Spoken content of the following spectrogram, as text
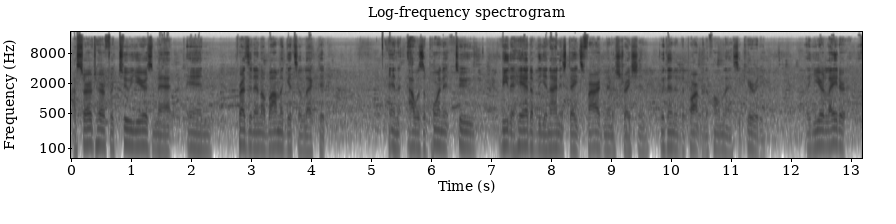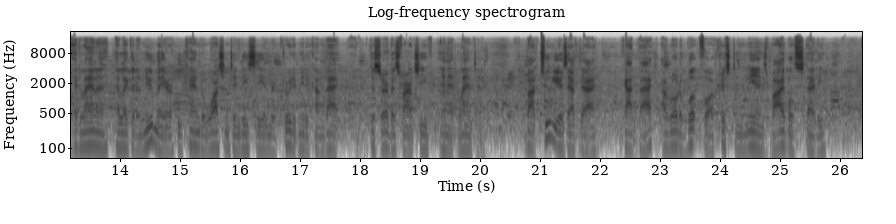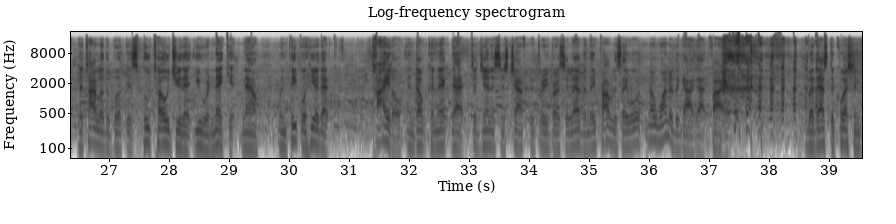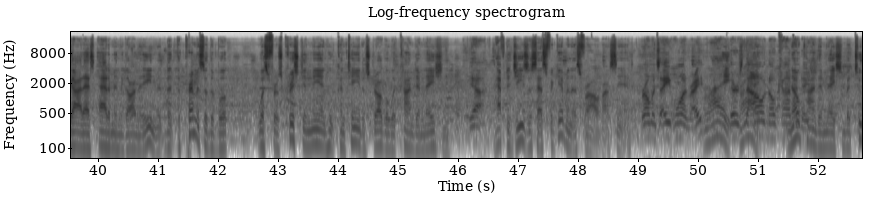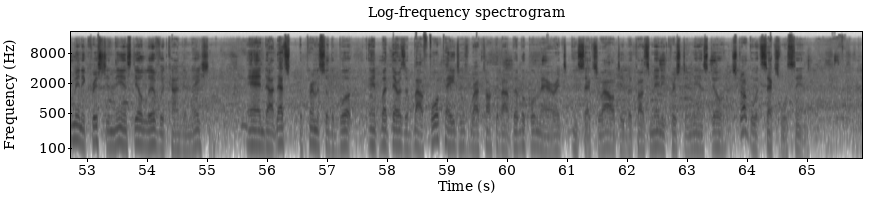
I served her for two years, Matt, and President Obama gets elected, and I was appointed to be the head of the United States Fire Administration within the Department of Homeland Security. A year later, Atlanta elected a new mayor who came to Washington, D.C. and recruited me to come back to serve as fire chief in Atlanta. About two years after I got back, I wrote a book for a Christian men's Bible study. The title of the book is Who Told You That You Were Naked? Now, when people hear that title and don't connect that to Genesis chapter 3, verse 11, they probably say, well, no wonder the guy got fired. but that's the question God asked Adam in the Garden of Eden. The, the premise of the book was for Christian men who continue to struggle with condemnation Yeah, after Jesus has forgiven us for all of our sins. Romans 8 1, right? Right. There's right. now no condemnation. No condemnation, but too many Christian men still live with condemnation. And uh, that's the premise of the book. And, but there was about four pages where I talked about biblical marriage and sexuality because many Christian men still struggle with sexual sin.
